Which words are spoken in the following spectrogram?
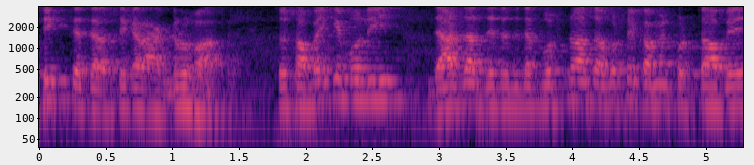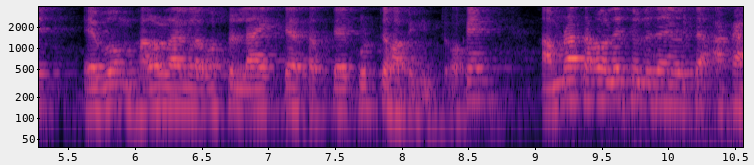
শিখতে চাও শেখার আগ্রহ আছে। তো সবাইকে বলি, যার যার যেটা যেটা প্রশ্ন আছে অবশ্যই কমেন্ট করতে হবে এবং ভালো লাগলে অবশ্যই লাইক শেয়ার সাবস্ক্রাইব করতে হবে কিন্তু ওকে আমরা তাহলে চলে যাই হচ্ছে আঁকা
